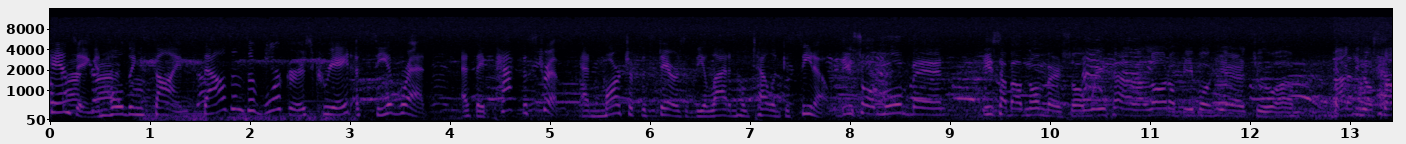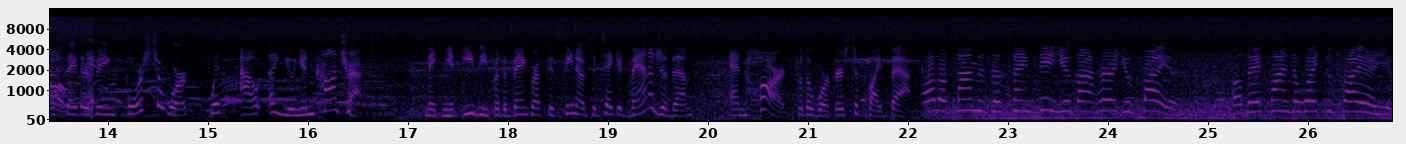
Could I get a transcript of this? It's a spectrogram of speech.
chanting and holding signs, thousands of workers create a sea of red as they pack the strip and march up the stairs of the Aladdin Hotel and Casino. This whole movement is about numbers, so we have a lot of people here to um, But the hotels say they're being forced to work without a union contract, making it easy for the bankrupt casino to take advantage of them and hard for the workers to fight back. All the time it's the same thing. You got hurt, you fired. Or they find a way to fire you.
